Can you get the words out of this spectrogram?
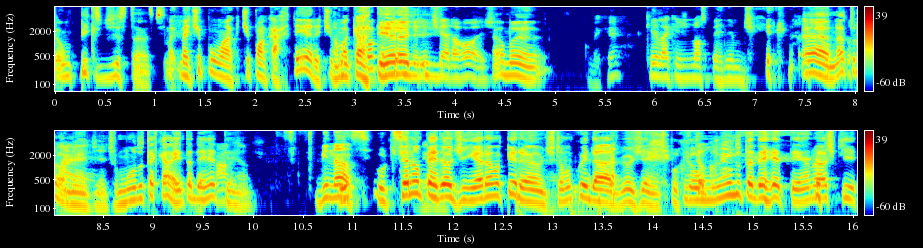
a um pix de distância. Mas, mas tipo, uma, tipo uma carteira? Tipo, uma qual que carteira aquele que a de- gente era, Roger? É uma. Como é que é? Aquele lá que nós perdemos dinheiro. É, naturalmente, Ah, é. gente. O mundo tá caindo, tá derretendo. Binance. O, o que você não perdeu dinheiro é uma pirâmide. Toma cuidado, viu, gente? Porque Então- o mundo tá derretendo. Eu acho que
